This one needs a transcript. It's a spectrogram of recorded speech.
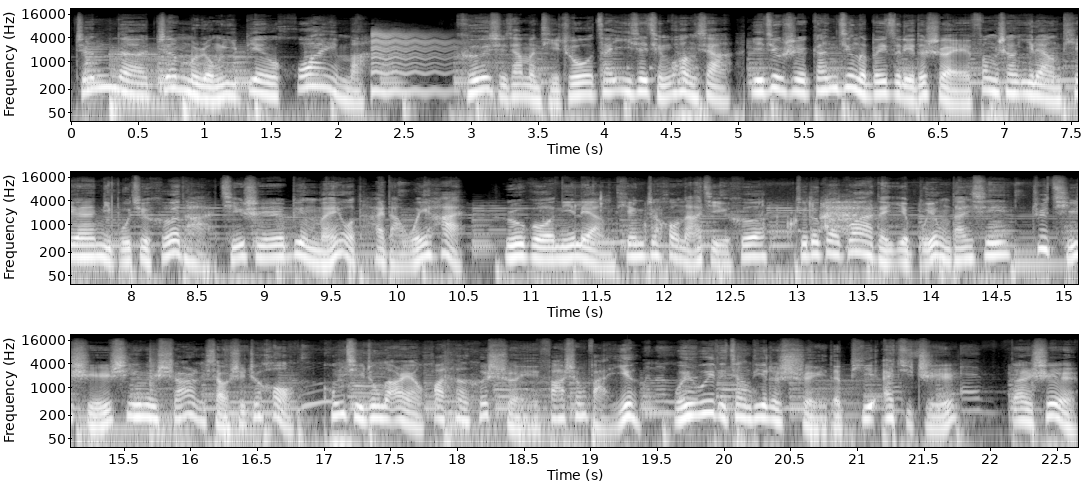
真的这么容易变坏吗？科学家们提出，在一些情况下，也就是干净的杯子里的水放上一两天，你不去喝它，其实并没有太大危害。如果你两天之后拿起喝，觉得怪怪的，也不用担心，这其实是因为十二个小时之后，空气中的二氧化碳和水发生反应，微微的降低了水的 pH 值。但是，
